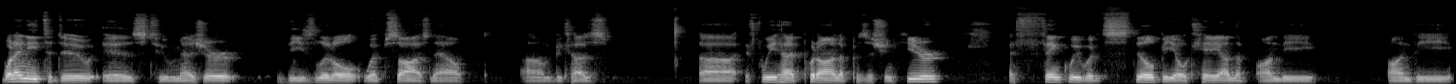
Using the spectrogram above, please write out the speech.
what I need to do is to measure these little whipsaws now um, because uh, if we had put on a position here, I think we would still be okay on the on the on the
